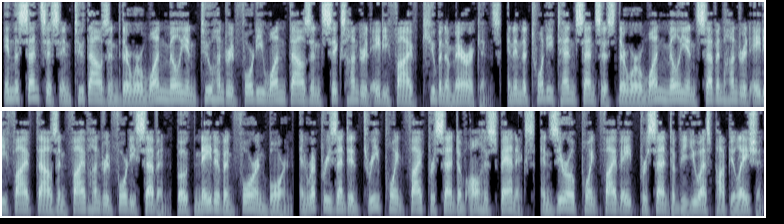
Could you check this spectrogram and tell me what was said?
In the census in 2000 there were 1,241,685 Cuban Americans, and in the 2010 census there were 1,785,547 both native and foreign-born, and represented 3.5% of all Hispanics, and 0.58% of the U.S. population.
